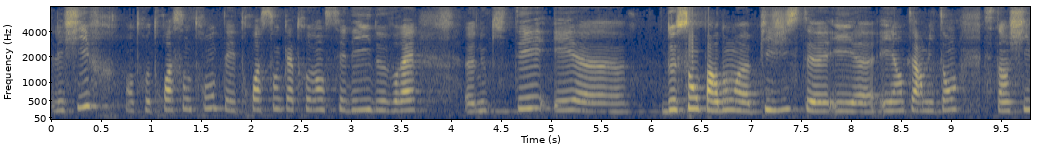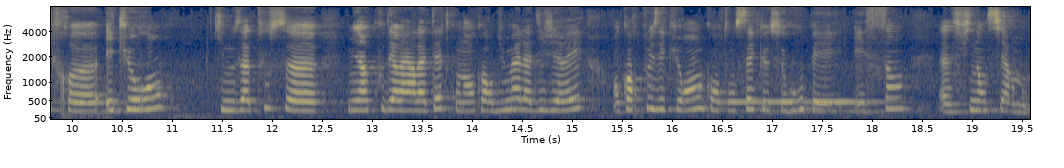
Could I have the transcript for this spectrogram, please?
les chiffres, entre 330 et 380 CDI devraient euh, nous quitter et euh, 200 pardon, pigistes et, intermittents. C'est un chiffre écœurant qui nous a tous mis un coup derrière la tête, qu'on a encore du mal à digérer, encore plus écœurant quand on sait que ce groupe est, est sain euh, financièrement.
